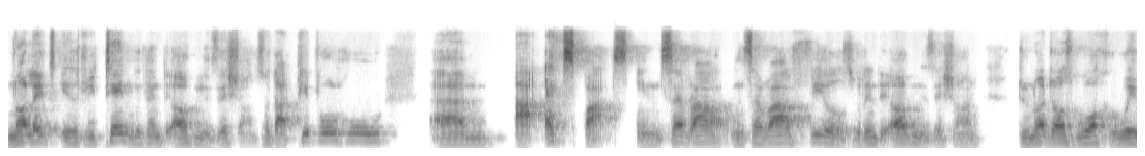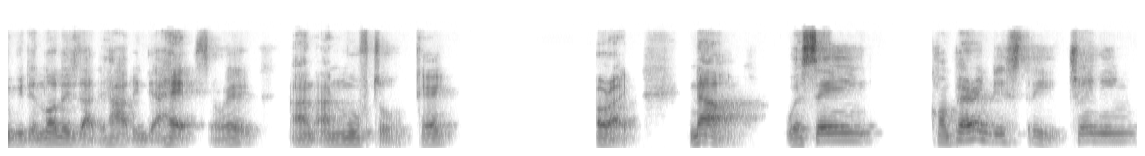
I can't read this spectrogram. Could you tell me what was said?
knowledge is retained within the organization so that people who um, are experts in several in several fields within the organization do not just walk away with the knowledge that they have in their heads okay and, and move to okay? All right. Now we're saying comparing these three training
